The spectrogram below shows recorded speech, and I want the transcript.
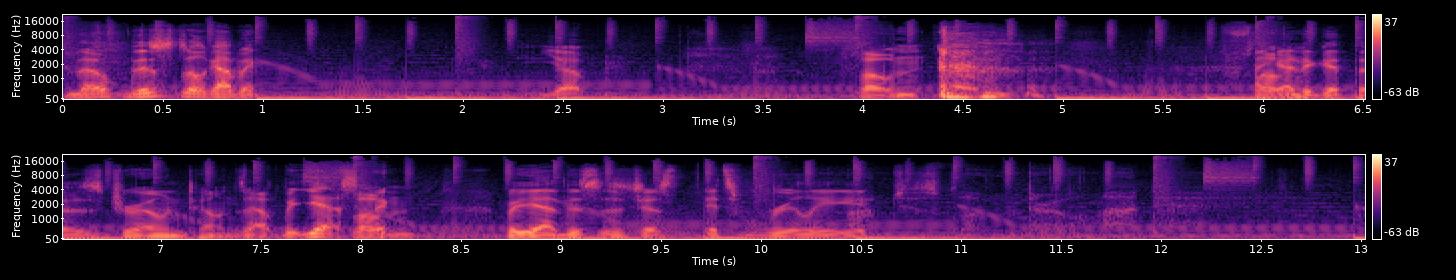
nope, this still got me Yep. Floating. I got to get those drone tones out. But yes, I- but yeah, this is just it's really I'm just floating through my day.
